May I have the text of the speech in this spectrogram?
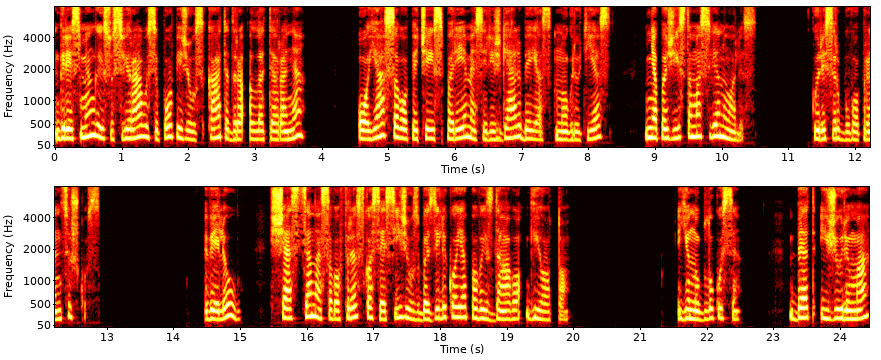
grėsmingai susviravusi popiežiaus katedra Laterane, o ją savo pečiais parėmęs ir išgelbėjęs nuo griūties, nepažįstamas vienuolis, kuris ir buvo Pranciškus. Vėliau šią sceną savo freskose Syžiaus bazilikoje pavaizdavo Giotto. Ji nublukusi, bet įžiūrima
